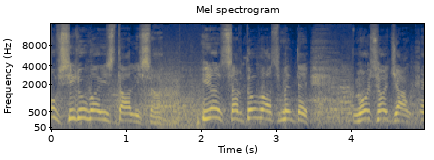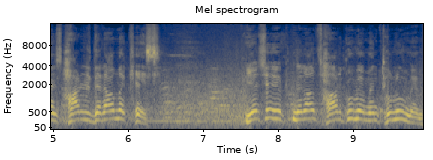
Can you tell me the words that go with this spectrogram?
Ով սիրում է ինձ տալիս է։ Իրեն սրտով ասում են թե Մոշո ջան, այս 100 դրամը քեզ։ Ես նրանց հարգում եմ, ընդունում եմ։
